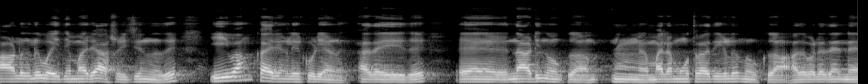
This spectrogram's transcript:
ആളുകൾ വൈദ്യന്മാരെ ആശ്രയിച്ചിരുന്നത് ഈ വ കാര്യങ്ങളിൽ കൂടിയാണ്. അതായത് നാടി നോക്കുക മലമൂത്രാദികൾ നോക്കുക അതുപോലെ തന്നെ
